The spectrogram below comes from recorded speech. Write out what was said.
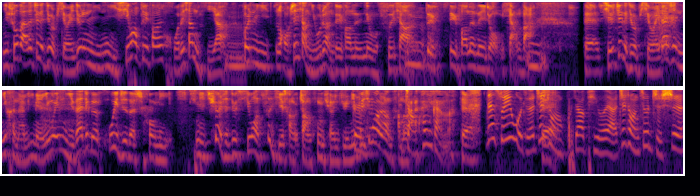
你说白了，这个就是 PUA，就是你你希望对方活得像你一样，或者你老是想扭转对方的那种思想，对对方的那种想法。对，其实这个就是 PUA，但是你很难避免，因为你在这个位置的时候，你你确实就希望自己掌掌控全局，你不希望让他们来掌控感嘛。对，但所以我觉得这种不叫 PUA 啊，这种就只是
